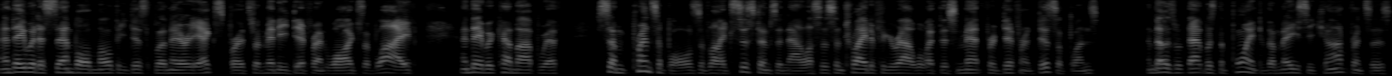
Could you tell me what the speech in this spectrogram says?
And they would assemble multidisciplinary experts from many different walks of life. And they would come up with some principles of like systems analysis and try to figure out what this meant for different disciplines. And those that was the point of the Macy conferences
